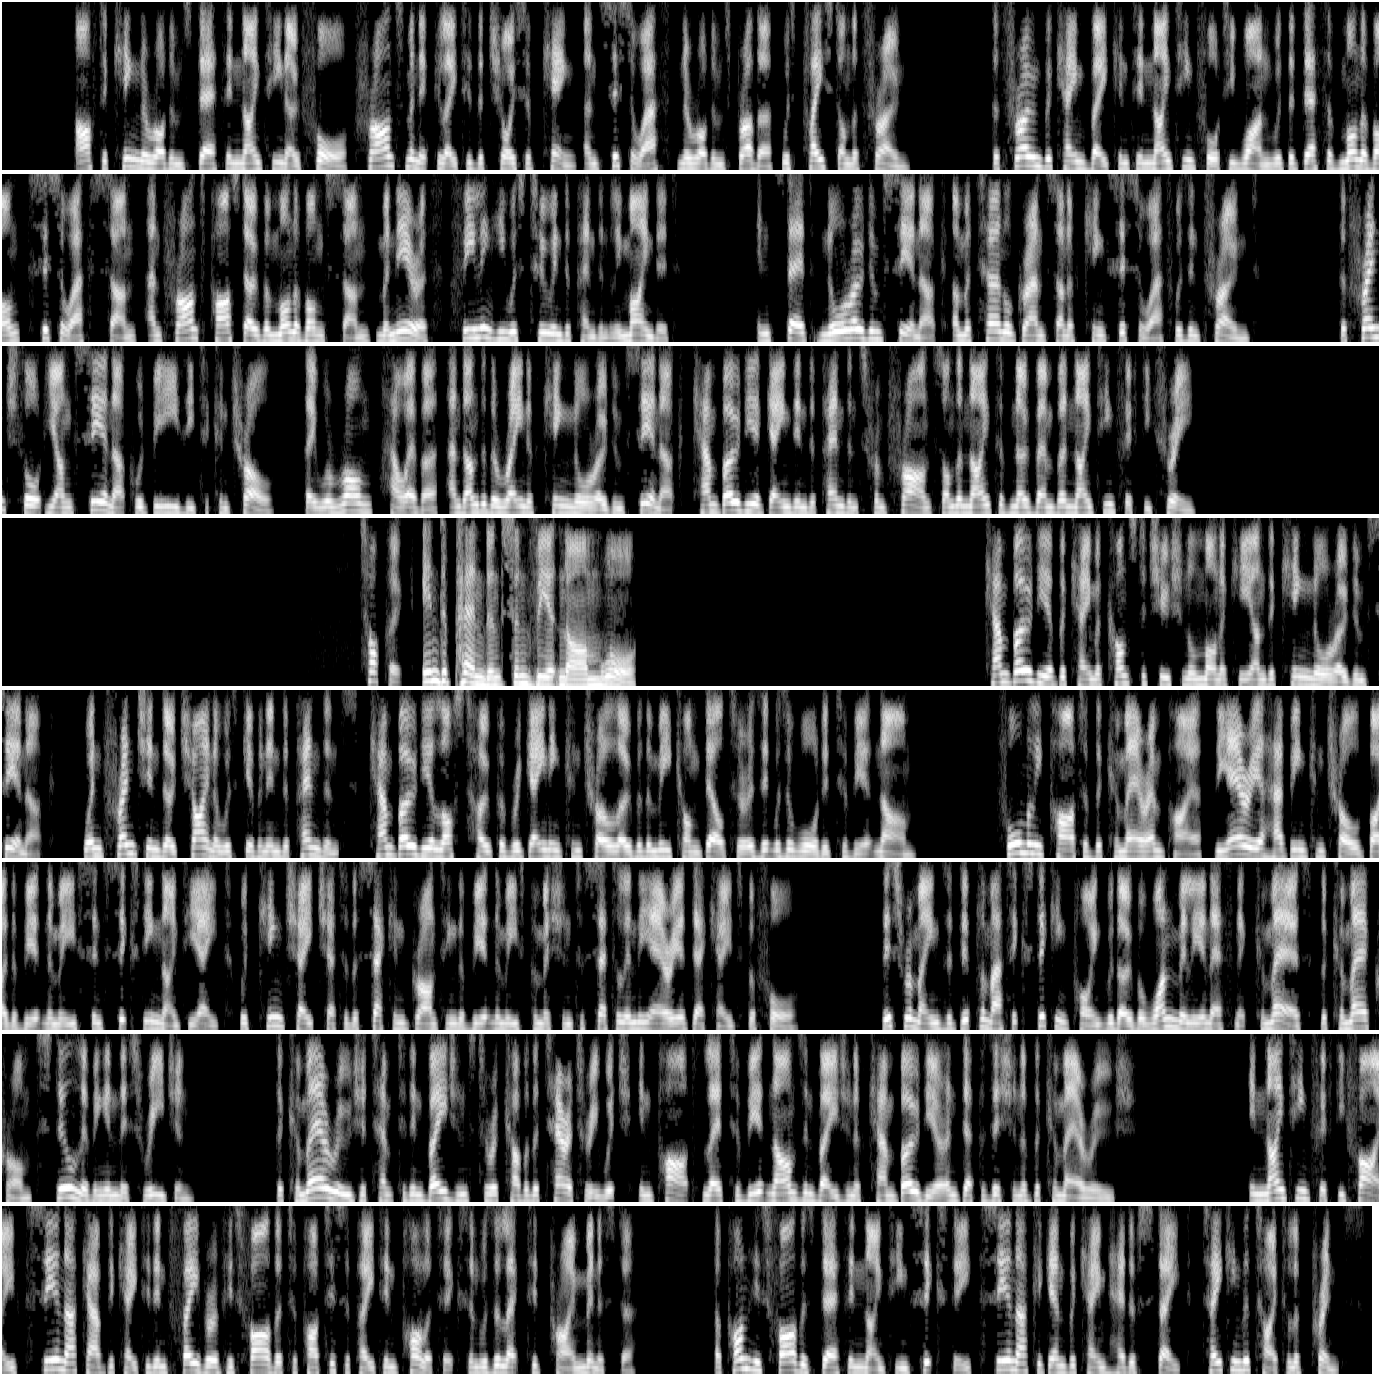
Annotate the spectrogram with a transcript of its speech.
After King Norodom's death in 1904, France manipulated the choice of king, and Sisowath, Norodom's brother, was placed on the throne. The throne became vacant in 1941 with the death of Monivong, Sisowath's son, and France passed over Monivong's son, Monireth, feeling he was too independently minded. Instead, Norodom Sihanouk, a maternal grandson of King Sisowath was enthroned. The French thought young Sihanouk would be easy to control. They were wrong, however, and under the reign of King Norodom Sihanouk, Cambodia gained independence from France on 9 November 1953. Topic. Independence and Vietnam War Cambodia became a constitutional monarchy under King Norodom Sihanouk. When French Indochina was given independence, Cambodia lost hope of regaining control over the Mekong Delta as it was awarded to Vietnam. Formerly part of the Khmer Empire, the area had been controlled by the Vietnamese since 1698, with King Chey Chettha II granting the Vietnamese permission to settle in the area decades before. This remains a diplomatic sticking point with over 1 million ethnic Khmers, the Khmer Krom, still living in this region. The Khmer Rouge attempted invasions to recover the territory which, in part, led to Vietnam's invasion of Cambodia and deposition of the Khmer Rouge. In 1955, Sihanouk abdicated in favor of his father to participate in politics and was elected prime minister. Upon his father's death in 1960, Sihanouk again became head of state, taking the title of prince.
